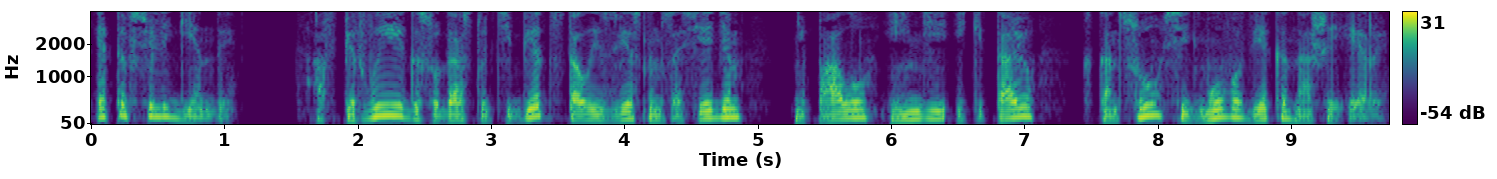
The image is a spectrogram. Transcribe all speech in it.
это все легенды. А впервые государство Тибет стало известным соседям Непалу, Индии и Китаю к концу VII века нашей эры.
